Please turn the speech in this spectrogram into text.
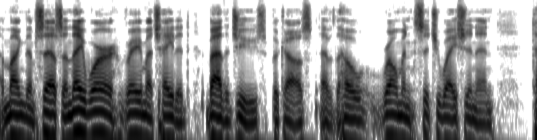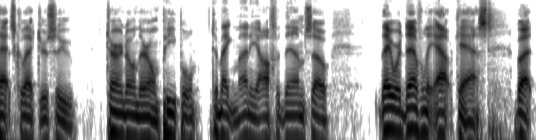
among themselves, and they were very much hated by the Jews because of the whole Roman situation and tax collectors who turned on their own people to make money off of them. So they were definitely outcast. But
